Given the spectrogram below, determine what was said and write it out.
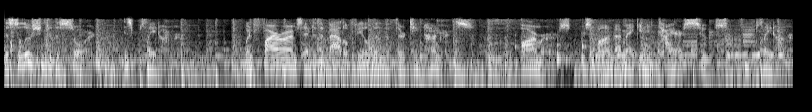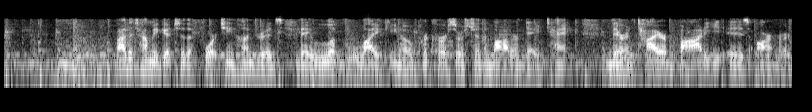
The solution to the sword is plate armor. When firearms enter the battlefield in the 1300s, armorers respond by making entire suits from plate armor. By the time we get to the 1400s, they look like, you know, precursors to the modern day tank. Their entire body is armored.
